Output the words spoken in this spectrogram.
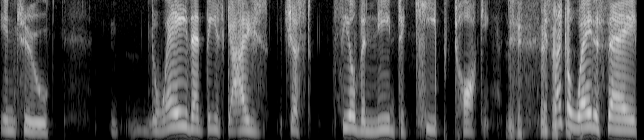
into the way that these guys just feel the need to keep talking. it's like a way to say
